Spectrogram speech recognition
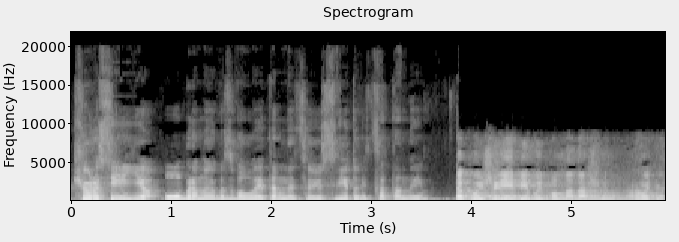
Що Росія є обраною визволительницею світу від сатани. Такой жребий выпал на нашу родину.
